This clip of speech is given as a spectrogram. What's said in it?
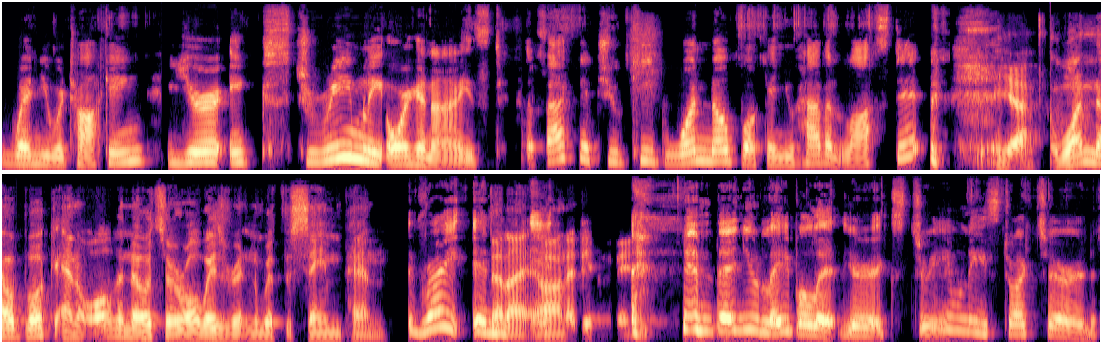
when you were talking. You're extremely organized. The fact that you keep one notebook and you haven't lost it. yeah, one notebook, and all the notes are always written with the same pen. Right. And, that I on a daily basis. And then you label it. You're extremely structured,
